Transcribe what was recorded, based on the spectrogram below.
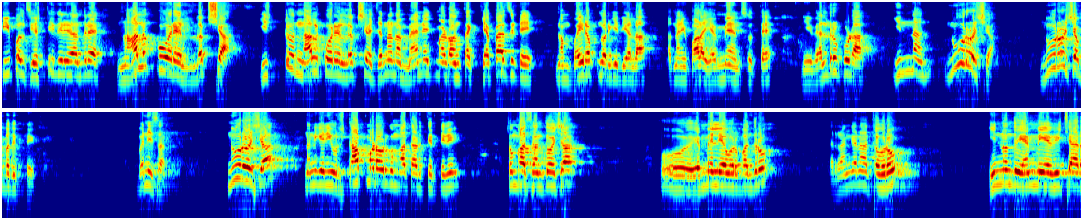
ಪೀಪಲ್ಸ್ ಎಷ್ಟಿದ್ದೀರಿ ಅಂದ್ರೆ ನಾಲ್ಕೂವರೆ ಲಕ್ಷ, ಇಷ್ಟು ನಾಲ್ಕೂವರೆ ಲಕ್ಷ ಜನನ ಮ್ಯಾನೇಜ್ ಮಾಡುವಂಥ ಕೆಪಾಸಿಟಿ ನಮ್ಮ ಭೈರಪ್ಪನವ್ರಿಗಿದೆಯಲ್ಲ ಅದು ನನಗೆ ಬಹಳ ಹೆಮ್ಮೆ ಅನ್ಸುತ್ತೆ. ನೀವೆಲ್ಲರೂ ಕೂಡ ಇನ್ನ ನೂರು ವರ್ಷ ನೂರು ವರ್ಷ ಬದುಕಬೇಕು. ಬನ್ನಿ ಸರ್. ನೂರು ವರ್ಷ, ನನಗೆ ನೀವು ಸ್ಟಾಪ್ ಮಾಡೋವ್ರಿಗೂ ಮಾತಾಡ್ತಿರ್ತೀನಿ. ತುಂಬಾ ಸಂತೋಷ. ಎಂ ಎಲ್ ಎ ಅವರು ಬಂದರು. ರಂಗನಾಥ್ ಅವರು, ಇನ್ನೊಂದು ಹೆಮ್ಮೆಯ ವಿಚಾರ,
